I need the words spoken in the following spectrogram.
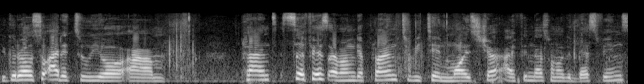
You could also add it to your um, plant surface around the plant to retain moisture. I think that's one of the best things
